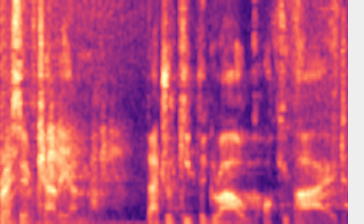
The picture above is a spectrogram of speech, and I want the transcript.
Impressive, Talion. That should keep the Graug occupied.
